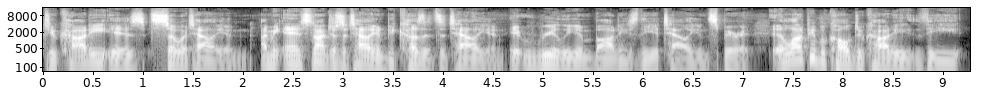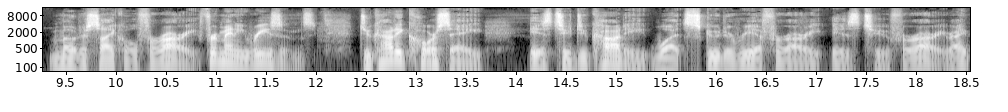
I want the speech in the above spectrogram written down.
Ducati is so Italian. I mean, and it's not just Italian because it's Italian. It really embodies the Italian spirit. A lot of people call Ducati the motorcycle Ferrari for many reasons. Ducati Corse is to Ducati what Scuderia Ferrari is to Ferrari, right?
